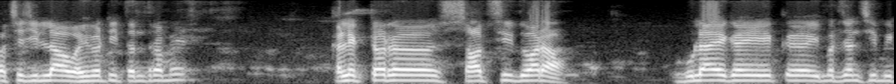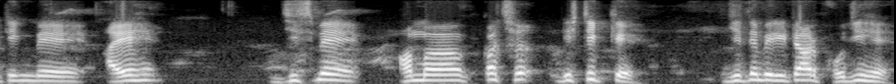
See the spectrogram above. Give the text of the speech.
कच्छ जिला वहीवटी तंत्र में कलेक्टर अ, साहब श्री द्वारा बुलाए गए एक इमरजेंसी मीटिंग में आए हैं जिसमें हम अ, कच्छ डिस्ट्रिक्ट के जितने भी रिटायर्ड फौजी हैं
